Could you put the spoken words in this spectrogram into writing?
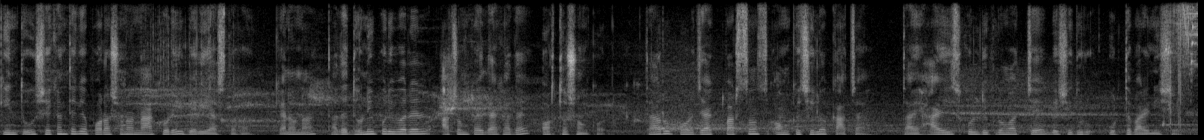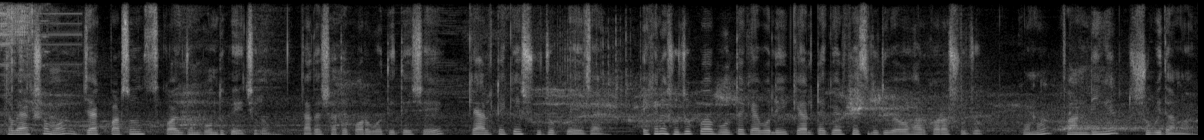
কিন্তু সেখান থেকে পড়াশোনা না করেই বেরিয়ে আসতে হয়। কেননা তাদের ধনী পরিবারের আচমকায় দেখা দেয় অর্থ সংকট তার উপর জ্যাক পার্সন্স অঙ্কে ছিল কাঁচা। তাই হাই স্কুল ডিপ্লোমার চেয়ে বেশি দূর উঠতে পারেনি সে। তবে একসময় জ্যাক পার্সন্স কয়েকজন বন্ধু পেয়েছিল। তাদের সাথে পরবর্তীতে সে ক্যালটেকের সুযোগ পেয়ে যায়। এখানে সুযোগ পাওয়া বলতে কেবলই ক্যালটেকের ফেসিলিটি ব্যবহার করার সুযোগ। কোনো ফান্ডিংয়ের সুবিধা নয়।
